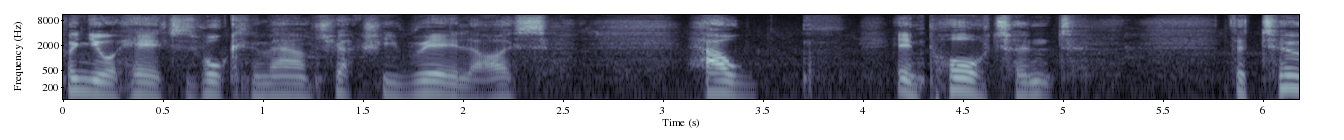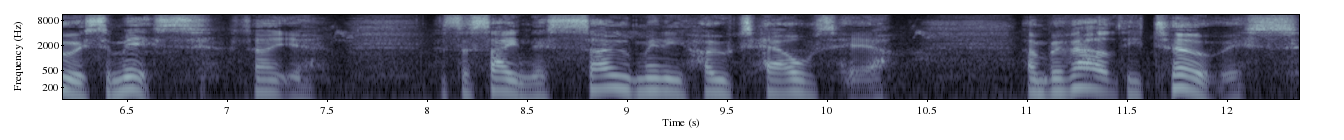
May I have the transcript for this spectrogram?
When you're here just walking around, you actually realise how important the tourism is, don't you? As I say, there's so many hotels here, and without the tourists,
